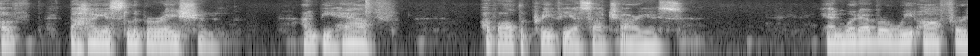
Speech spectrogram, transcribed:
of the highest liberation on behalf of all the previous acharyas. And whatever we offer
